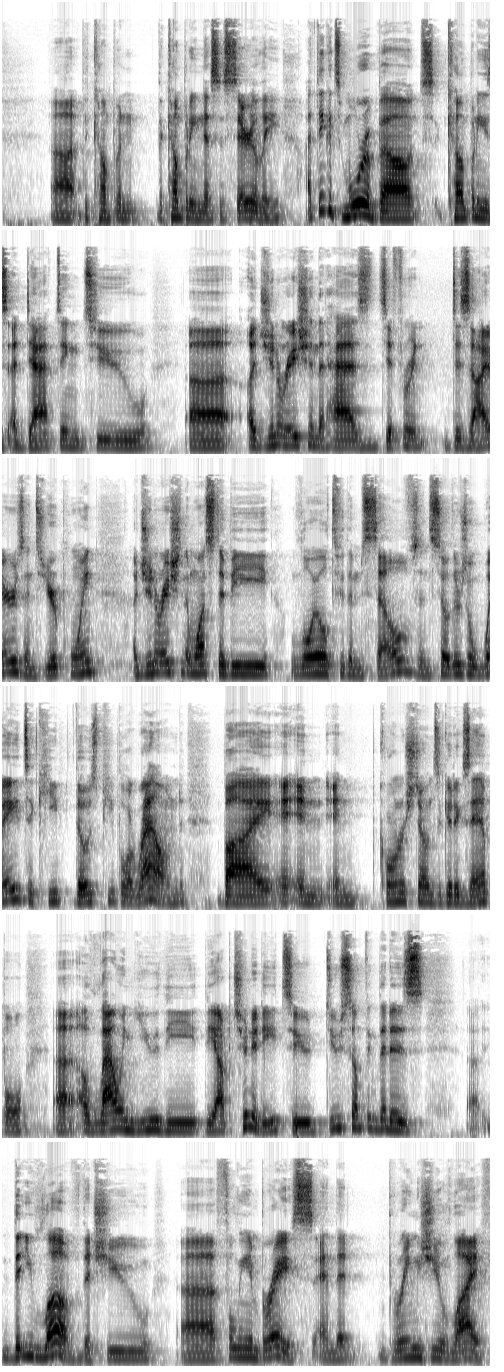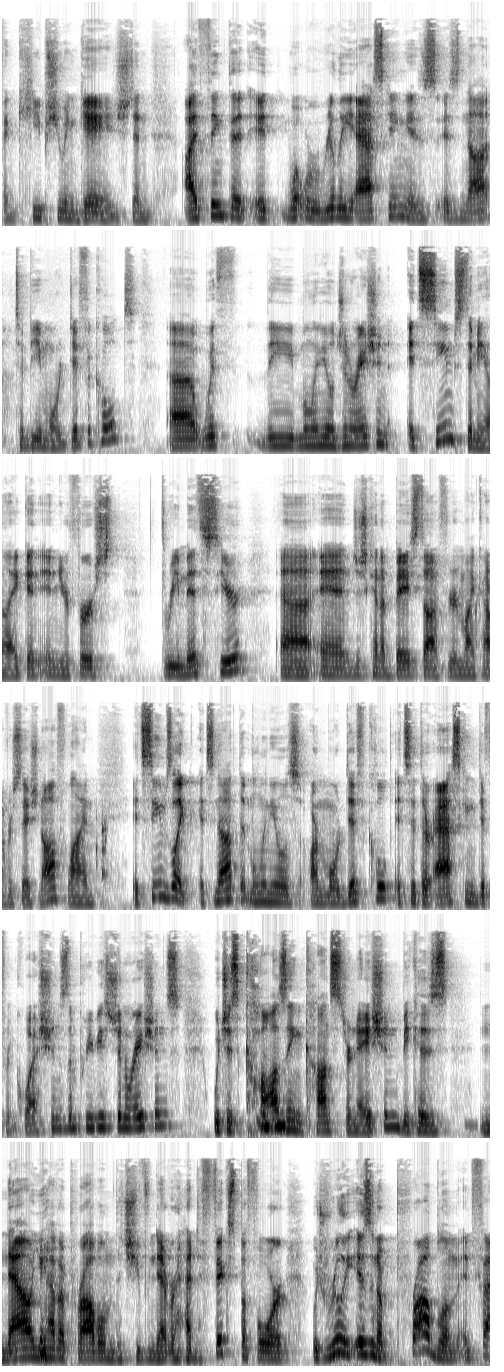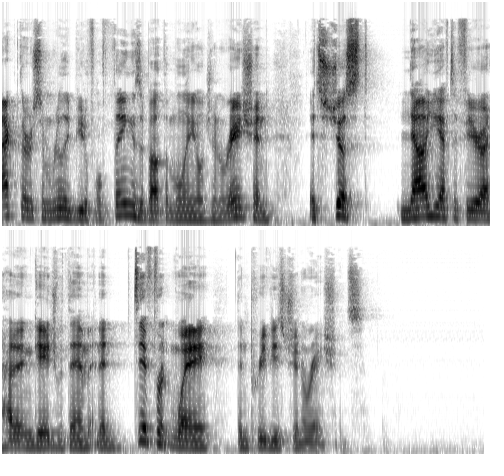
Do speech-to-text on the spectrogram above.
uh, the company the company necessarily. I think it's more about companies adapting to uh, a generation that has different desires, and to your point, a generation that wants to be loyal to themselves. And so there's a way to keep those people around by and and Cornerstone's a good example, uh, allowing you the the opportunity to do something that is uh, that you love, that you uh, fully embrace, and that brings you life and keeps you engaged. And I think that it what we're really asking is is not to be more difficult uh, with the millennial generation. It seems to me like in, in your first three myths here, uh, and just kind of based off your my conversation offline, it seems like it's not that millennials are more difficult, it's that they're asking different questions than previous generations, which is mm-hmm. causing mm-hmm. consternation because now you have a problem that you've never had to fix before, which really isn't a problem. In fact, there's some really beautiful things about the millennial generation. It's just now you have to figure out how to engage with them in a different way than previous generations.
